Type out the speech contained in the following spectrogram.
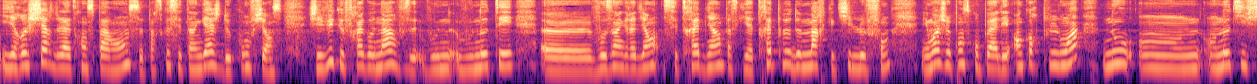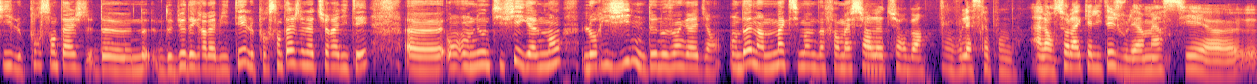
il recherche de la transparence parce que c'est un gage de confiance. J'ai vu que Fragonard, vous, vous, notez euh, vos ingrédients, c'est très bien parce qu'il y a très peu de marques qui le font. Mais moi, je pense qu'on peut aller encore plus loin. Nous, on, on notifie le pourcentage de, de, biodégradabilité, le pourcentage de naturalité. Euh, on, on, notifie également l'origine de nos ingrédients. On donne un maximum d'informations. Charlotte Urbain, on vous laisse répondre. Alors sur la qualité, je voulais remercier. Euh,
